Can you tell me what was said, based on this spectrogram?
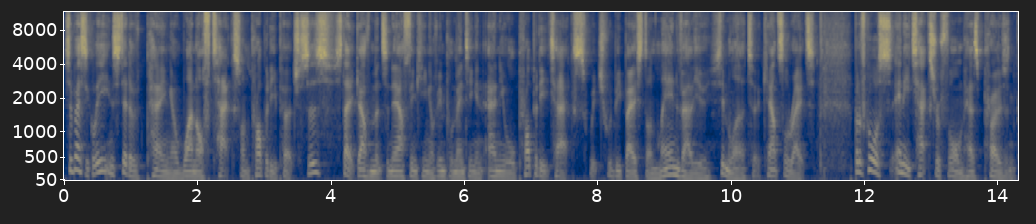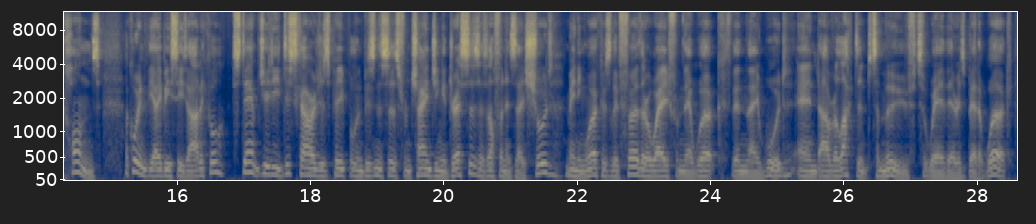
So basically, instead of paying a one-off tax on property purchases, state governments are now thinking of implementing an annual property tax, which would be based on land value, similar to council rates. But of course, any tax reform has pros and cons. According to the ABC's article, stamp duty discourages people and businesses from changing addresses as often as they should, meaning workers live further away from their work than they would and are reluctant to move to where there is better work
